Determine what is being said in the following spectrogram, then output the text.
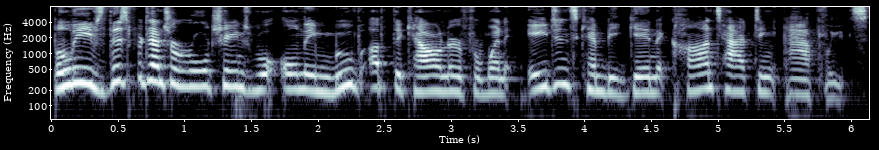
believes this potential rule change will only move up the calendar for when agents can begin contacting athletes.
